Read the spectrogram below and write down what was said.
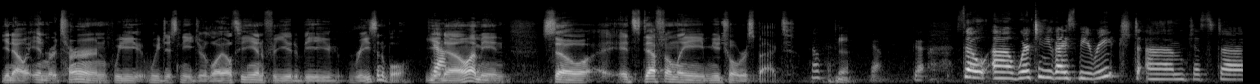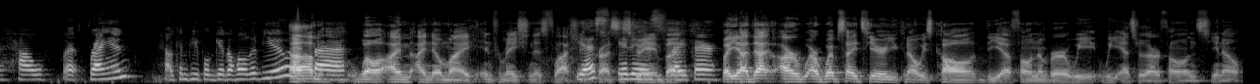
you know, in return, we we just need your loyalty and for you to be reasonable. You Yeah. know, I mean, so it's definitely mutual respect. Okay. Yeah. Yeah. Yeah. So, uh, where can you guys be reached? Um, just uh, how, uh, Ryan? How can people get a hold of you? If, Um, uh, well, I'm, I know my information is flashing Yes, across the it screen, is, but right there. but yeah, that our, our website's here. You can always call the uh, phone number. We we answer our phones, you know,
